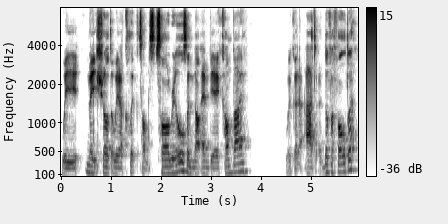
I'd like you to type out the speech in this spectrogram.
We make sure that we are clicked on tutorials and not NBA Combine. We're going to add another folder.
